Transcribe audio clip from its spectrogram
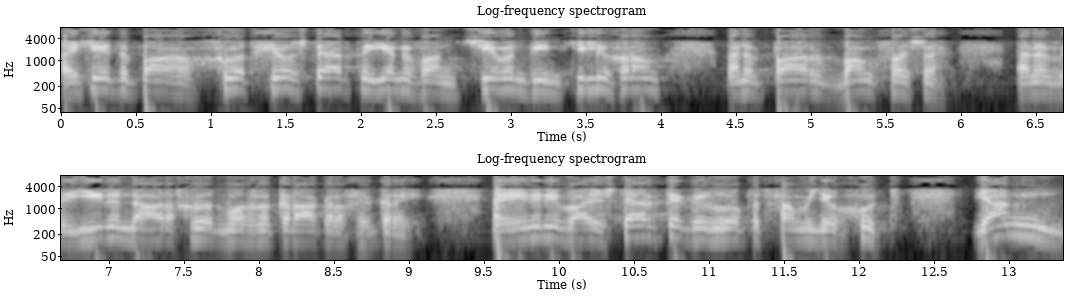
Hy sê dit 'n paar groot geelsterte, een van 17 kg en 'n paar bankvisse en 'n hier en daar 'n groot mosselkraker gekry. Nou Henry baie sterkte geloop, dit gaan met jou goed. Jan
